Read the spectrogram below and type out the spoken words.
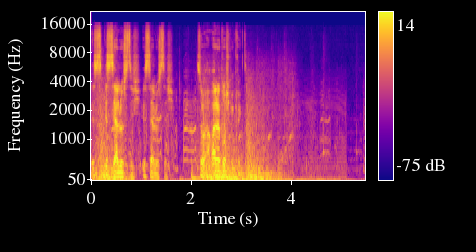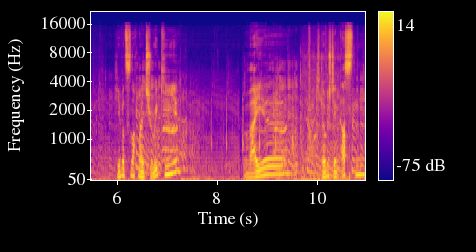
ist, ist sehr lustig. Ist sehr lustig. So, hab alle durchgekriegt. Hier wird es nochmal tricky. Weil... Ich glaube, ich den ersten...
